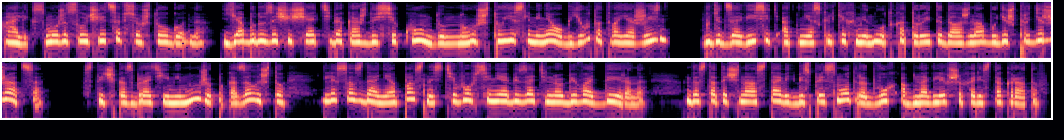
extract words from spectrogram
«Алекс, может случиться все, что угодно. Я буду защищать тебя каждую секунду, но что, если меня убьют, а твоя жизнь будет зависеть от нескольких минут, которые ты должна будешь продержаться. Стычка с братьями мужа показала, что для создания опасности вовсе не обязательно убивать Дейрона, достаточно оставить без присмотра двух обнаглевших аристократов.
